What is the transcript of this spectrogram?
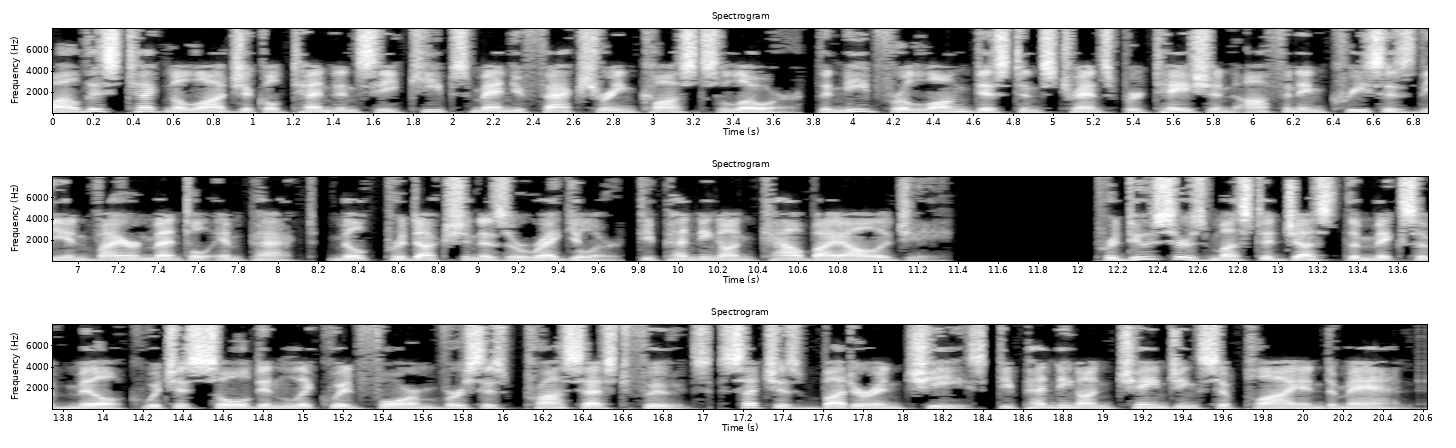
While this technological tendency keeps manufacturing costs lower, the need for long-distance transportation often increases the environmental impact. Milk production is irregular, depending on cow biology. Producers must adjust the mix of milk which is sold in liquid form versus processed foods such as butter and cheese depending on changing supply and demand.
